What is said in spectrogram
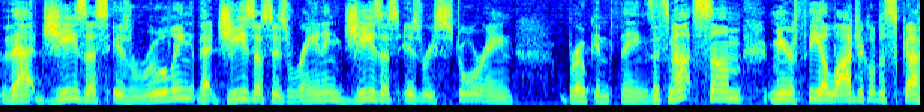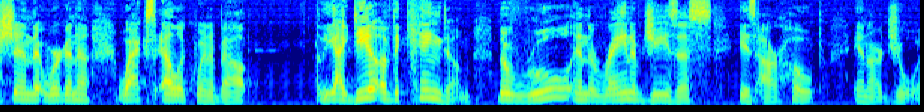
that Jesus is ruling, that Jesus is reigning, Jesus is restoring broken things. It's not some mere theological discussion that we're going to wax eloquent about. The idea of the kingdom, the rule and the reign of Jesus, is our hope and our joy.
